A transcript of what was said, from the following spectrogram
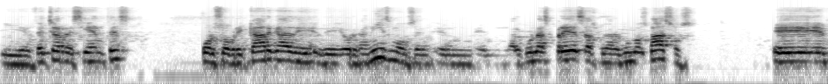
y en fechas recientes por sobrecarga de, organismos en, en, algunas presas o en algunos vasos. Eh,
